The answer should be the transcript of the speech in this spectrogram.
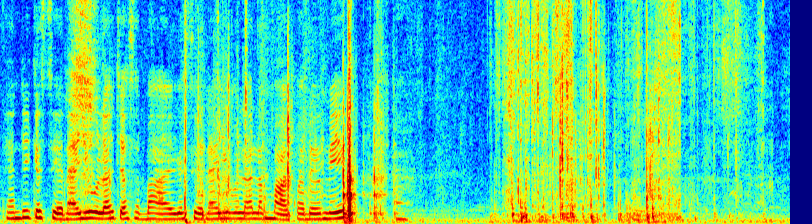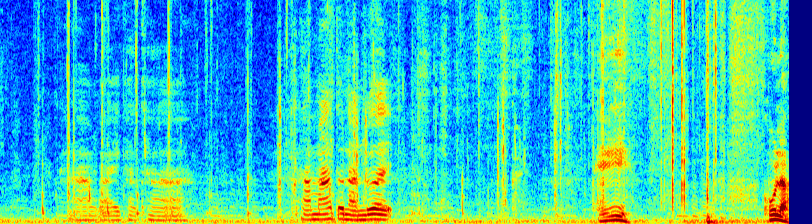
แท นที่เกษียณอายุแล้วจะสบายเกษียณอายุแล้วลำบากกว่าเดิมอีกอะทาไว้ค่ะทาทาม้าตัวนั้นด้วย Hey. Cola.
